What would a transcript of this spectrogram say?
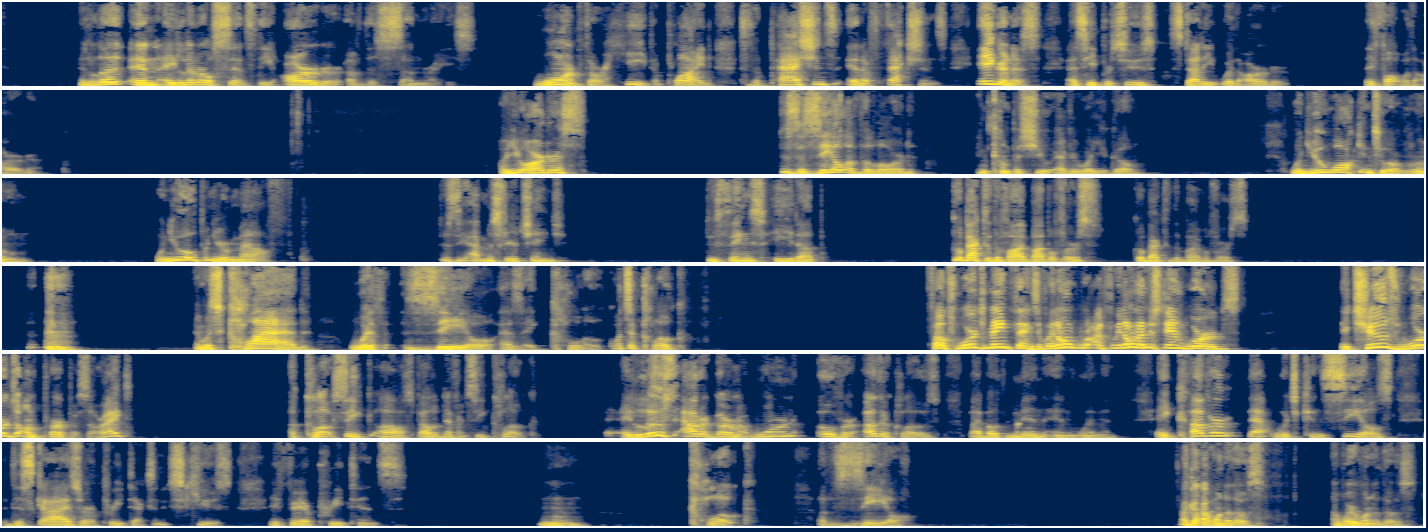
in, li- in a literal sense, the ardor of the sun rays, warmth or heat applied to the passions and affections, eagerness as he pursues study with ardor. They fought with ardor. Are you ardorous? Does the zeal of the Lord encompass you everywhere you go? When you walk into a room, when you open your mouth, does the atmosphere change? Do things heat up? Go back to the Bible verse. Go back to the Bible verse. and was clad with zeal as a cloak. What's a cloak? Folks, words mean things. If we don't if we don't understand words, they choose words on purpose, all right? A cloak, see, oh, spelled it different. See, cloak. A loose outer garment worn over other clothes by both men and women. A cover that which conceals a disguise or a pretext, an excuse, a fair pretense. Mm. Cloak of zeal. I got one of those. I wear one of those.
